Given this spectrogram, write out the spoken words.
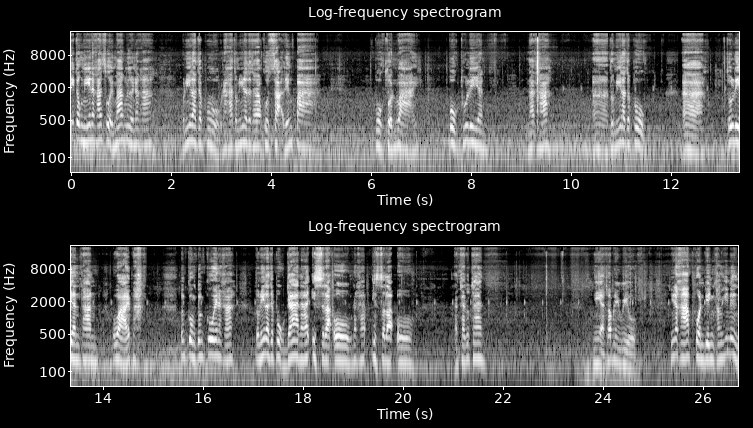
ี่ตรงนี้นะคะ สวยมากเลยนะคะ วันนี้เราจะปลูกนะคะ ตรงนี้เราจะทำขุดสระเลี้ยงปลาปลูกสวนหวาย ปลูกทุเรียนนะคะเอ่อตรงนี้เราจะปลูกอ่าทุเรียนพันธุ์หวายพันธุ์ต้นกงต้นกล้วยนะคะ ตรงนี้เราจะปลูกหญ้านะอิสราโอนะครับ อิสราโอนะครับทุกท่านนี่อะชอบรีวิว นี่นะครับพรวนดินครั้งที่หนึ่ง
